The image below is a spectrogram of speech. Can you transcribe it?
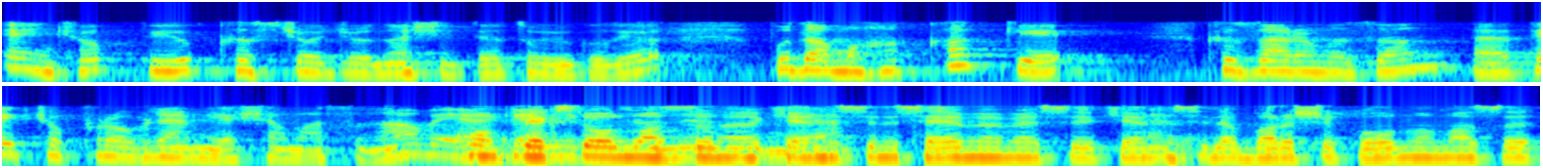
en çok büyük kız çocuğuna şiddet uyguluyor. Bu da muhakkak ki kızlarımızın e, pek çok problem yaşamasına ve kompleksli olmasını, döneminde- kendisini sevmemesi, kendisiyle barışık olmaması,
